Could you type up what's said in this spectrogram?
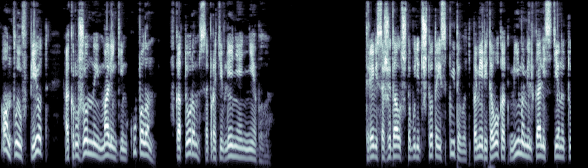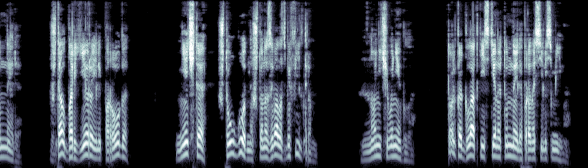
Он плыл вперед, окруженный маленьким куполом, в котором сопротивления не было. Тревис ожидал, что будет что-то испытывать по мере того, как мимо мелькали стены туннеля. Ждал барьера или порога. Нечто, что угодно, что называлось бы фильтром. Но ничего не было. Только гладкие стены туннеля проносились мимо.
